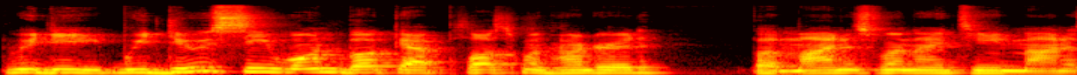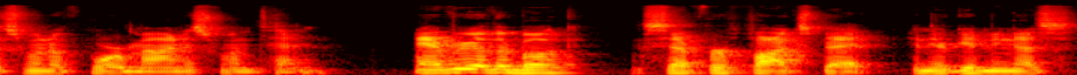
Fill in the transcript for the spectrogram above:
We do, we do see one book at plus 100, but minus 119, minus 104, minus 110. Every other book, except for Fox Bet, and they're giving us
